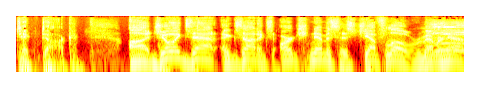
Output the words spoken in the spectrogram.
TikTok. Uh, Joe Exot- Exotic's arch nemesis Jeff Lowe, remember him?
